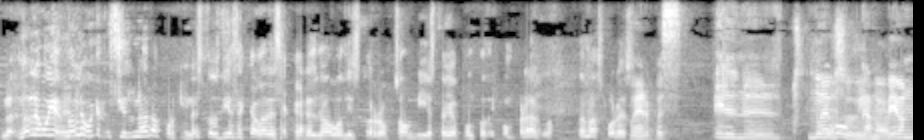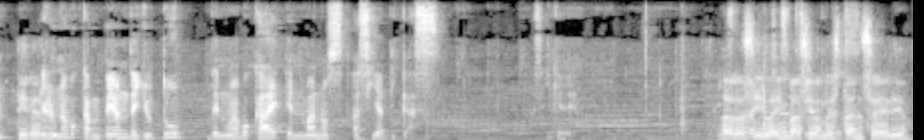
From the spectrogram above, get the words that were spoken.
No, no le voy a, no le voy a decir nada porque en estos días acaba de sacar el nuevo disco Rob Zombie y estoy a punto de comprarlo. Nada más por eso. Bueno, pues el, el Tire nuevo dinero, campeón, el nuevo campeón de YouTube de nuevo cae en manos asiáticas. Ahora sí la invasión está en serio.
